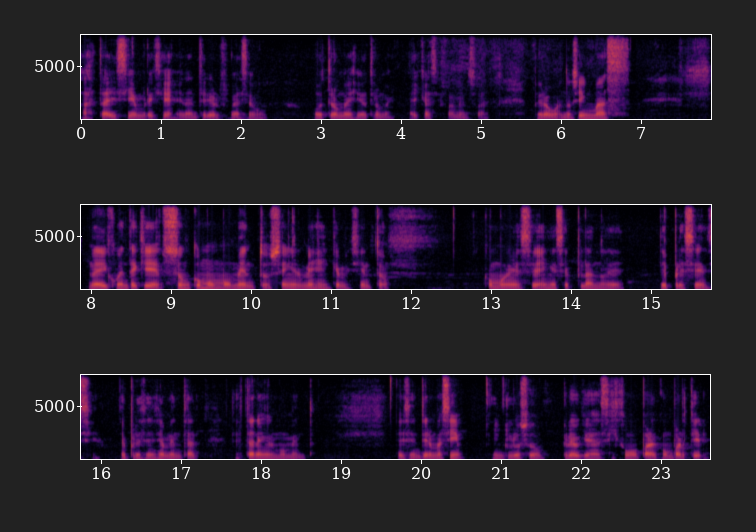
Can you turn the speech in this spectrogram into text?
hasta diciembre que el anterior fue hace otro mes y otro mes ahí casi fue mensual. Pero bueno sin más me di cuenta que son como momentos en el mes en que me siento como en ese, en ese plano de, de presencia de presencia mental de estar en el momento de sentirme así. Incluso creo que es así como para compartir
